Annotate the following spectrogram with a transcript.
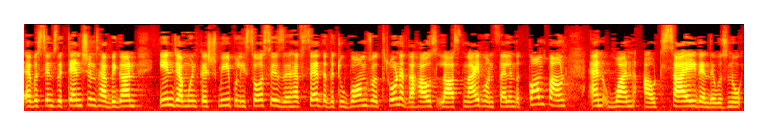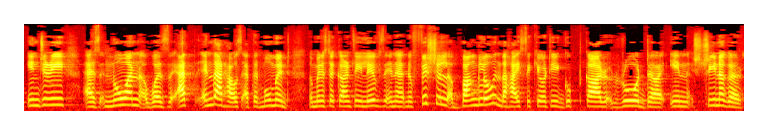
ever since the tensions have begun in Jammu and Kashmir. Police sources have said that the two bombs were thrown at the house last night. One fell in the compound and one outside and there was no injury as no one was at in that house at that moment. The minister currently lives in an official bungalow in the high security Gupkar Road uh, in Srinagar.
